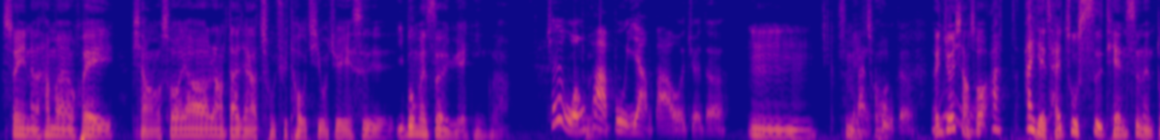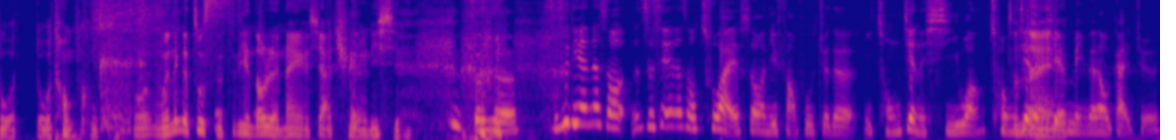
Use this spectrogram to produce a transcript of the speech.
所以呢，他们会想要说要让大家出去透气，我觉得也是一部分是个原因啦。其实文化不一样吧，我觉得。嗯嗯嗯，是没错。的。你就会想说啊，啊也才住四天，是能多多痛苦？我我那个住十四天都忍耐了下去了，你行？真的，十四天那时候，十四天那时候出来的时候，你仿佛觉得你重建了希望，重见了天明的那种感觉，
